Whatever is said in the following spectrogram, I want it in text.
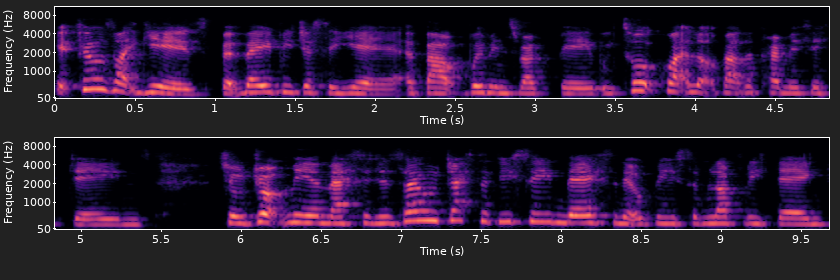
it feels like years, but maybe just a year about women's rugby. We talk quite a lot about the Premier 15s. She'll drop me a message and say, Oh, Jess, have you seen this? And it'll be some lovely thing.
